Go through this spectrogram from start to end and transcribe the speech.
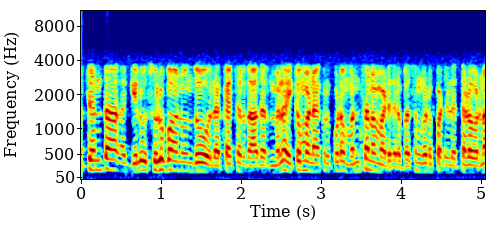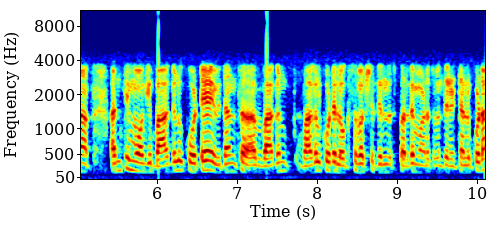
ಅತ್ಯಂತ ಗೆಲುವು ಸುಲಭ ಅನ್ನೋ ಒಂದು ಲೆಕ್ಕಾಚಾರದ ಆಧಾರದ ಮೇಲೆ ಹೈಕಮಾಂಡ್ ನಾಯಕರು ಕೂಡ ಮನಸ್ಸನ್ನ ಮಾಡಿದ್ದಾರೆ. ಬಸವನಗೌಡ ಪಾಟೀಲ್ ಯತ್ನಾಳ್ ಅವರನ್ನ ಅಂತಿಮವಾಗಿ ಬಾಗಲಕೋಟೆ ವಿಧಾನಸಭಾ, ಬಾಗಲ್, ಬಾಗಲಕೋಟೆ ಲೋಕಸಭಾ ಕ್ಷೇತ್ರದಿಂದ ಸ್ಪರ್ಧೆ ಮಾಡಿಸುವಂತ ನಿಟ್ಟಿನಲ್ಲಿ ಕೂಡ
